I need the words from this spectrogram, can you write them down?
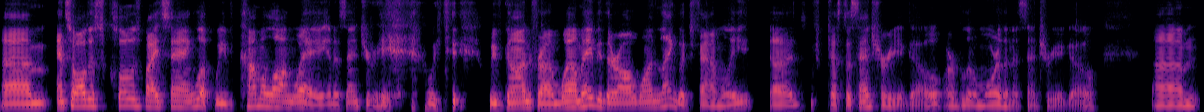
Um, and so I'll just close by saying, look, we've come a long way in a century. we, we've gone from, well, maybe they're all one language family uh, just a century ago, or a little more than a century ago. Um,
